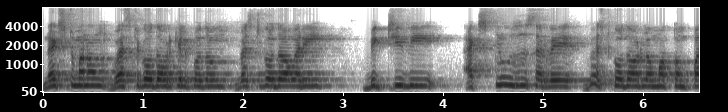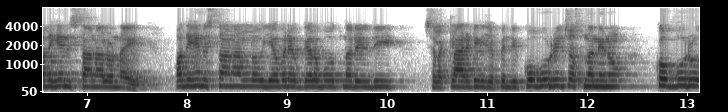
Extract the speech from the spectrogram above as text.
నెక్స్ట్ మనం వెస్ట్ గోదావరికి వెళ్ళిపోదాం. West Godavari big TV exclusive survey west గోదావరిలో మొత్తం పదిహేను స్థానాలు ఉన్నాయి. పదిహేను స్థానాల్లో ఎవరెవరు గెలబోతున్నారు అనేది చాలా క్లారిటీగా చెప్పింది. కొవ్వూరు నుంచి వస్తున్నాను నేను. కొవ్వూరు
